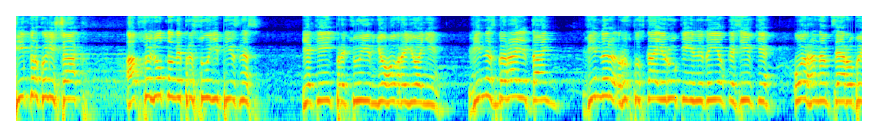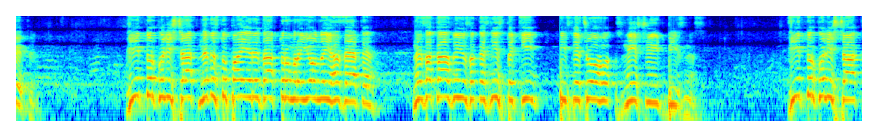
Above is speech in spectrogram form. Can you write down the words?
Віктор Коліщак абсолютно не пресує бізнес, який працює в нього в районі. Він не збирає дань, він не розпускає руки і не дає вказівки органам це робити. Віктор Коліщак не виступає редактором районної газети, не заказує заказні статті, після чого знищують бізнес. Віктор Коліщак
